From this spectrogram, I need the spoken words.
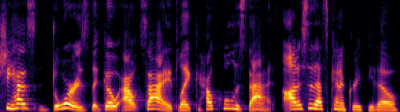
she has doors that go outside. Like, how cool is that? Honestly, that's kind of creepy, though.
